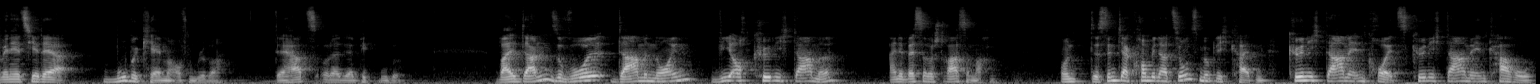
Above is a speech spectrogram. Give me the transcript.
wenn jetzt hier der Bube käme auf dem River, der Herz oder der Pick-Bube. Weil dann sowohl Dame 9 wie auch König Dame eine bessere Straße machen. Und das sind ja Kombinationsmöglichkeiten. König, Dame in Kreuz, König, Dame in Karo,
